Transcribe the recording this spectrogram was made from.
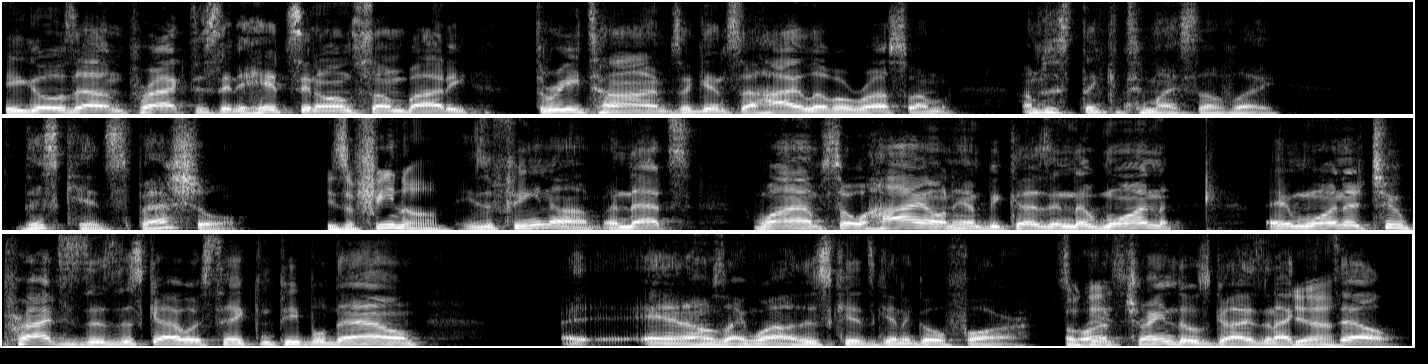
He goes out and practice and hits it on somebody three times against a high level wrestler. I'm, I'm just thinking to myself, like, this kid's special. He's a phenom. He's a phenom. And that's why I'm so high on him because in the one, in one or two practices, this guy was taking people down. And I was like, wow, this kid's gonna go far. So Okay. I've trained those guys and I Yeah. can tell.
